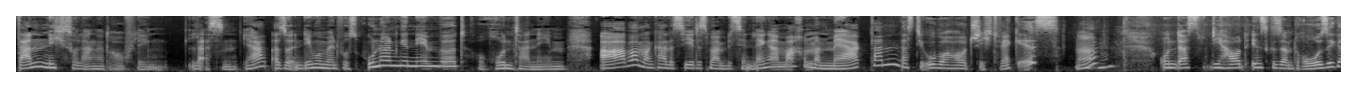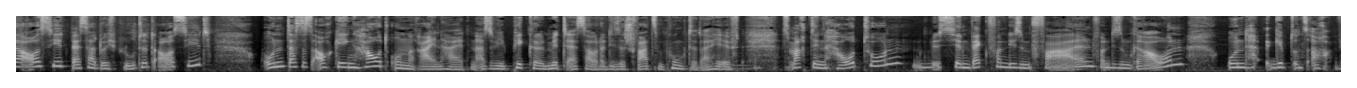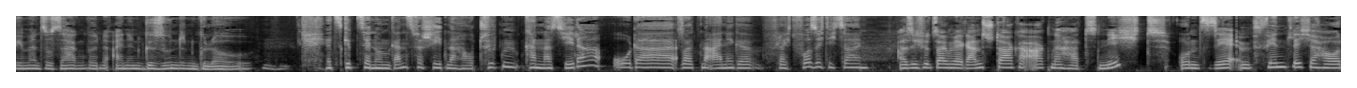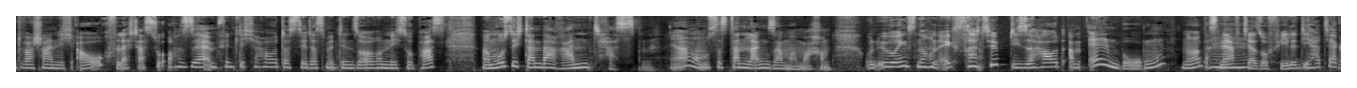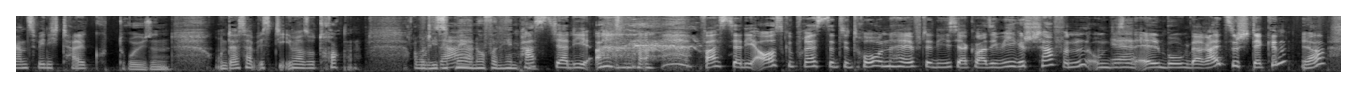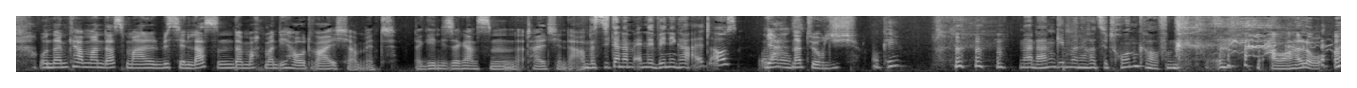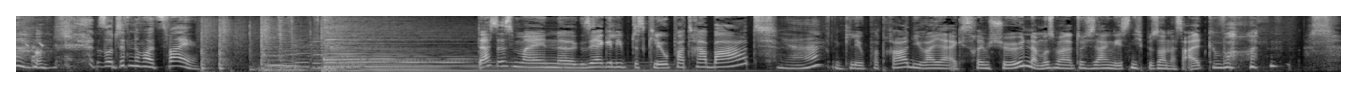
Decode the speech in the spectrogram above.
Dann nicht so lange drauflegen lassen. Ja, also in dem Moment, wo es unangenehm wird, runternehmen. Aber man kann es jedes Mal ein bisschen länger machen. Man merkt dann, dass die obere Hautschicht weg ist ne? Mhm. und dass die Haut insgesamt rosiger aussieht, besser durchblutet aussieht und dass es auch gegen Hautunreinheiten, also wie Pickel, Mitesser oder diese schwarzen Punkte da hilft. Es macht den Hautton ein bisschen weg von diesem Fahlen, von diesem Grauen und gibt uns auch, wie man so sagen würde, einen gesunden Glow. Mhm. Jetzt gibt's ja nun ganz verschiedene Hauttypen. Kann das jeder oder sollten einige vielleicht vorsichtig sein? Also ich würde sagen, wer ganz starke Akne hat, nicht. Und sehr empfindliche Haut wahrscheinlich auch. Vielleicht hast du auch eine sehr empfindliche Haut, dass dir das mit den Säuren nicht so passt. Man muss sich dann daran tasten. Ja, man muss es dann langsamer machen. Und übrigens noch ein extra Tipp. Diese Haut am Ellenbogen, ne, das mhm. nervt ja so viele, die hat ja ganz wenig Talgdrüsen. Und deshalb ist die immer so trocken. Aber Und die sieht man ja nur von hinten. Passt ja die, passt ja die ausgepresste Zitronenhälfte, die ist ja quasi wie geschaffen, um diesen yeah. Ellenbogen da reinzuschreiben reinzustecken, ja. Und dann kann man das mal ein bisschen lassen, da macht man die Haut weicher mit. Da gehen diese ganzen Teilchen da ab. Und das sieht dann am Ende weniger alt aus? ja, was? natürlich. Okay. Na dann gehen wir nachher Zitronen kaufen. Aber hallo. so, Tipp Nummer zwei. Das ist mein äh, sehr geliebtes Kleopatra-Bad. Ja. Kleopatra, die war ja extrem schön. Da muss man natürlich sagen, die ist nicht besonders alt geworden.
